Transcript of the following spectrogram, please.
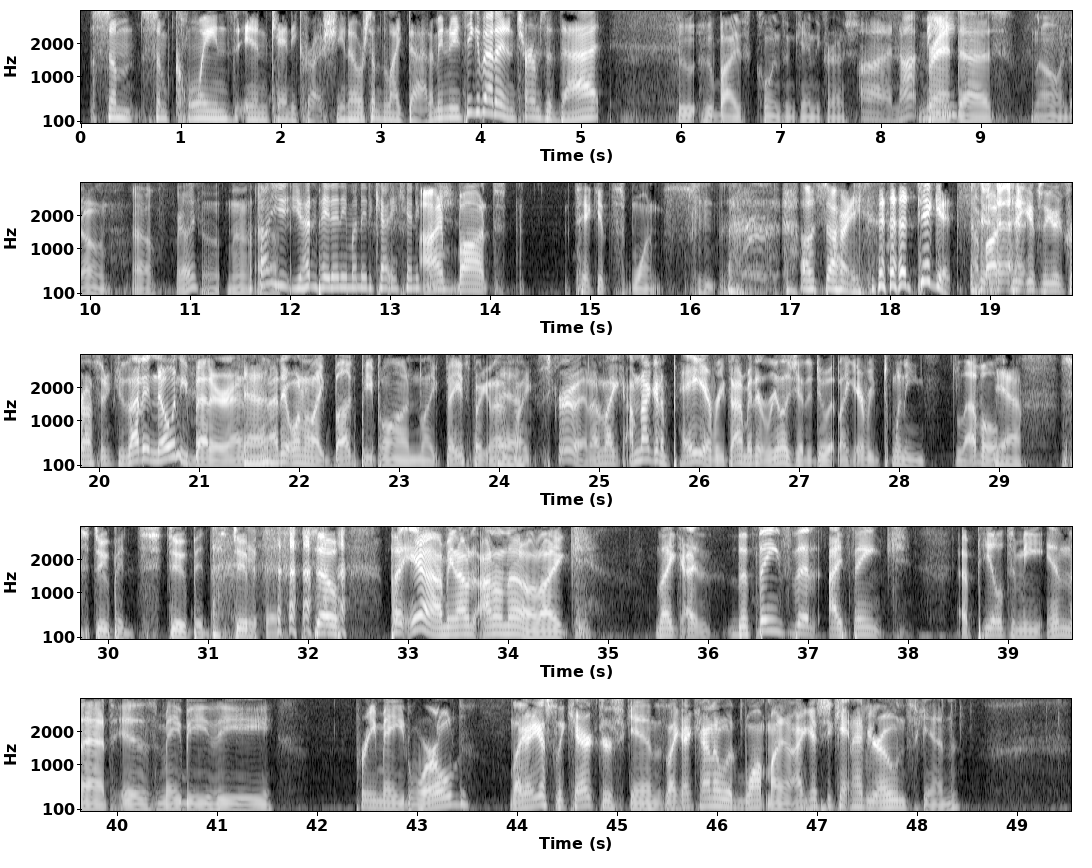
some some coins in Candy Crush, you know, or something like that. I mean, when you think about it in terms of that, Who who buys coins in Candy Crush? uh, not me. Brent does. no, I don't. Oh, really? Don't know. I thought you, you hadn't paid any money to Ca- Candy Crush. I bought tickets once. oh, sorry, tickets. I bought tickets to get across because I didn't know any better, and, Yeah. and I didn't want to like bug people on like Facebook. And I was Yeah. like, screw it. I'm like, I'm not going to pay every time. I didn't realize you had to do it like every 20 levels. Yeah. stupid, stupid, stupid. so, but yeah, I mean, I, I don't know, like, like I, the things that I think appeal to me in that is maybe the pre-made world. Like I guess the character skins, like I kind of would want my. I guess you can't have your own skin,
